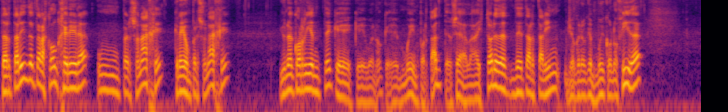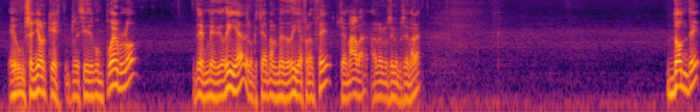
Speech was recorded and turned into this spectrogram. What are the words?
Tartarín de Tarascón genera un personaje, crea un personaje, y una corriente que, bueno, que es muy importante. O sea, la historia de, Tartarín yo creo que es muy conocida. Es un señor que reside en un pueblo del mediodía, de lo que se llama el mediodía francés, se llamaba, ahora no sé cómo se llamará, donde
